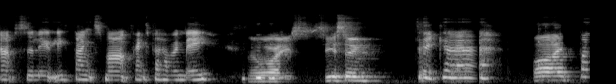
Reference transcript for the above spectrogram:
Absolutely. Thanks, Mark. Thanks for having me. No worries. See you soon. Take care. Bye. Bye.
